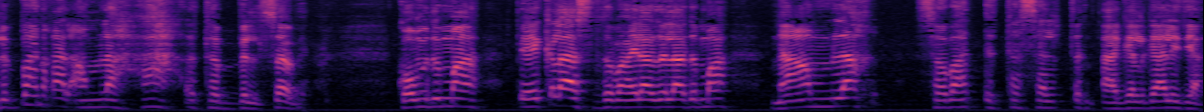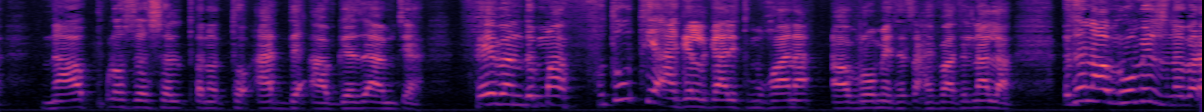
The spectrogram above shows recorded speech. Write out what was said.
ልባ ንቓል ኣምላኽ ሃ እተብል ሰብ ከምኡ ድማ ጴቅላስ ተባሂላ ዘላ ድማ ንኣምላኽ ሰባት እተሰልጥን ኣገልጋሊት እያ። ንኣጵሎስ ዘሰልጠነቶ ኣደ ኣብ ገዛ ኣምፅያ ፌበን ድማ ፍቱቲ ኣገልጋሊት ምዃና ኣብ ሮሜ ተፃሒፋትልና ኣላ። እተን ኣብ ሮሜ ዝነበራ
